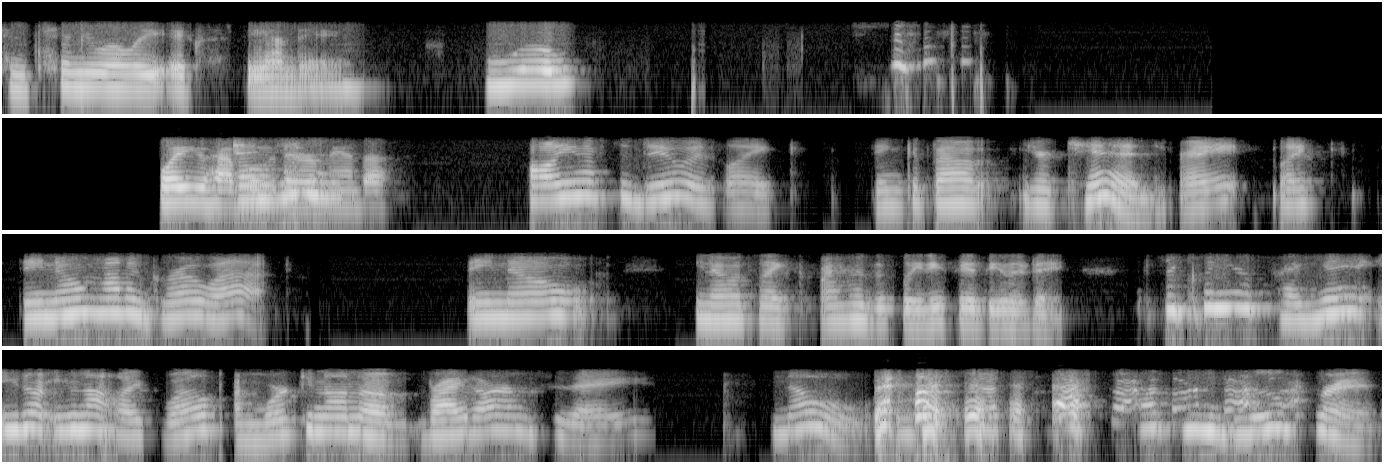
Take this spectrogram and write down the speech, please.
continually expanding. Whoa. What do you have And over there, Amanda? all you have to do is like think about your kid, right? Like they know how to grow up. They know, you know, it's like I heard this lady say it the other day. It's like when you're pregnant, you don't you're not like, well, I'm working on a right arm today. No, it's just a fucking blueprint,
